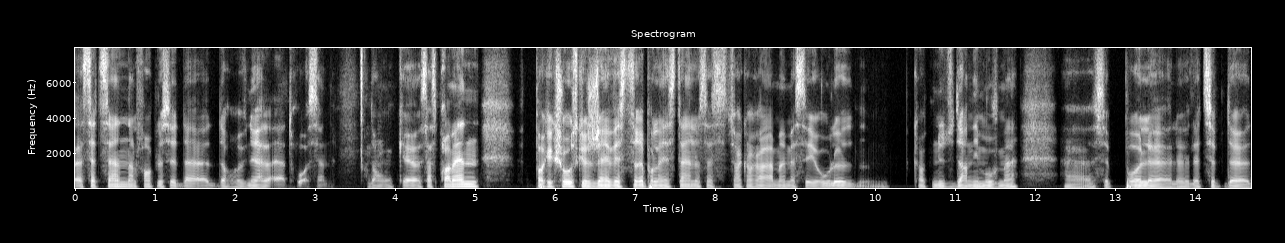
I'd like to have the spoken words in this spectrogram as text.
à 7 cents, dans le fond, puis là, c'est de, de, revenu à, 3 cents. Donc, euh, ça se promène. Pas quelque chose que j'investirais pour l'instant. Ça se situe encore même assez haut, là, compte tenu du dernier mouvement. Euh, c'est pas le, type de,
